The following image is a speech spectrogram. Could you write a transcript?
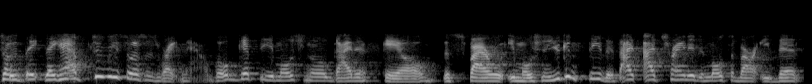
so they, they have two resources right now. Go get the emotional guidance scale, the spiral emotion. You can see this. I, I train it in most of our events.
